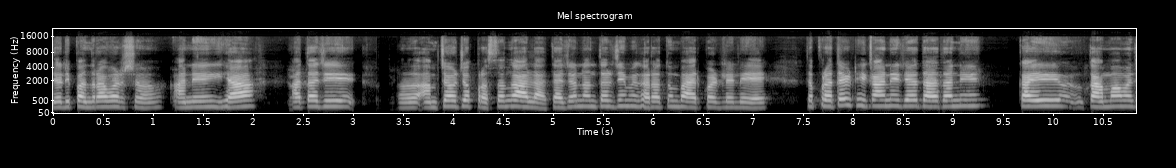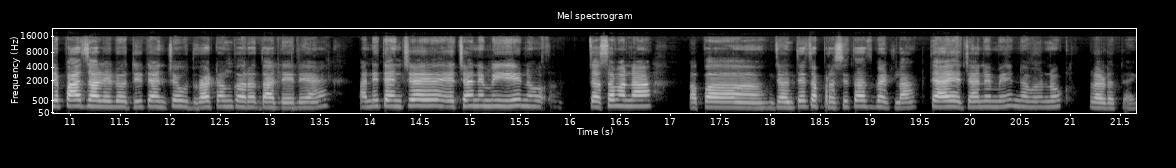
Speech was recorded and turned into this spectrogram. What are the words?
गेली पंधरा वर्ष आणि ह्या आता जी आमच्यावर जो प्रसंग आला त्याच्यानंतर जे मी घरातून बाहेर पडलेले आहे तर प्रत्येक ठिकाणी जे दादांनी काही कामं म्हणजे पास झालेली होती त्यांचे उद्घाटन करत आलेले आहे. आणि त्यांच्या याच्याने मी ही जसं म्हणा प जनतेचा प्रतिसाद भेटला त्या याच्याने मी निवडणूक लढत आहे.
